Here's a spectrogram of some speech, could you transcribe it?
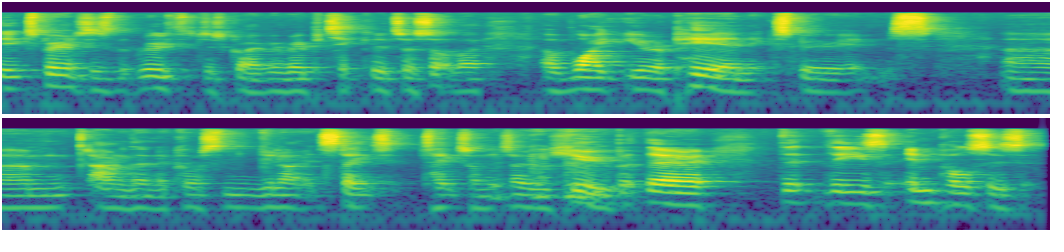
the experiences that Ruth describing are very particular to a sort of a, a white European experience. Um, and then, of course, in the United States, it takes on its own hue. But there, th these impulses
